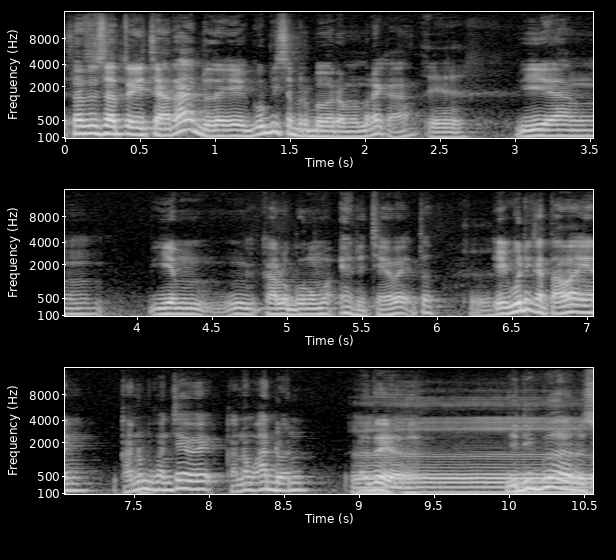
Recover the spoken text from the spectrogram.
satu-satunya cara adalah ya gue bisa berbaur sama mereka. Iya. Yang yang kalau gue ngomong eh ada cewek tuh, ya gue diketawain karena bukan cewek, karena wadon. Betul. Jadi gue harus,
